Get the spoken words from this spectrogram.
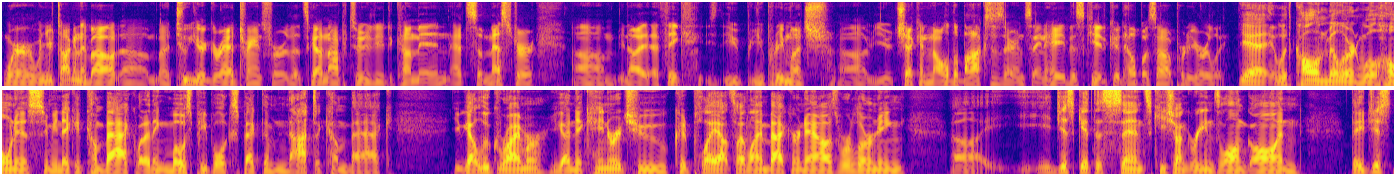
where when you're talking about um, a two year grad transfer that's got an opportunity to come in at semester, um, you know, I, I, think you you pretty much uh, you're checking all the boxes there and saying, hey, this kid could help us out pretty early. Yeah, with Collin Miller and Will Honas, I mean, they could come back, but I think most people expect them not to come back. You've got Luke Reimer. You got Nick Henrich, who could play outside linebacker now as we're learning. Uh, you just get the sense Keyshawn Green's long gone. They just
